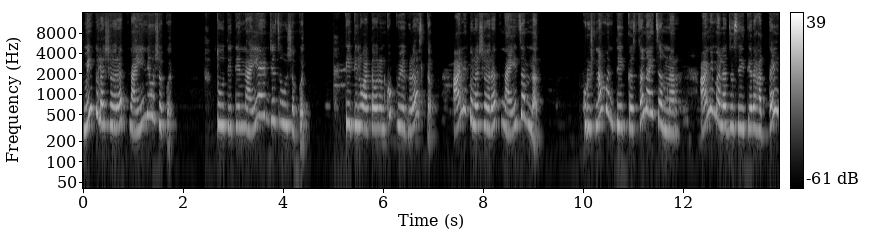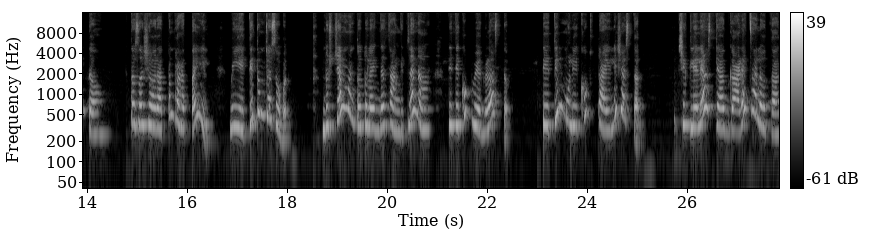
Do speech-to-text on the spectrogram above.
मी तुला शहरात नाही नेऊ शकत. तू तिथे नाही ऍडजस्ट होऊ शकत. तेथील वातावरण खूप वेगळं असतं आणि तुला शहरात नाही जमणार. कृष्णा म्हणते कसं नाही जमणार? आणि मला जसं इथे राहता येतं तसं शहरात पण राहता येईल. मी येते तुमच्यासोबत दुष्यंत म्हणतो तुला एकदा सांगितलं ना तिथे खूप वेगळं असतं. तेथील मुली खूप स्टायलिश असतात. शिकलेल्या असतात गाड्या चालवतात.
